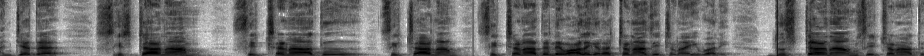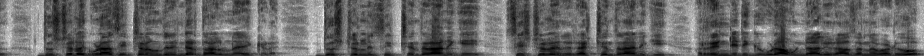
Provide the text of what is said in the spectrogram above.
అంచేత శిష్టానాం శిక్షణాత్. శిక్షానాం శిక్షణాత్ అంటే వాళ్ళకి రక్షణ శిక్షణ ఇవ్వాలి. దుష్టానాం శిక్షణాత్. దుష్టులకు కూడా శిక్షణ ఉంది. రెండు అర్థాలు ఉన్నాయి ఇక్కడ. దుష్టుల్ని శిక్షించడానికి శిష్టులని రక్షించడానికి రెండిటికి కూడా ఉండాలి రాజన్నవాడు.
